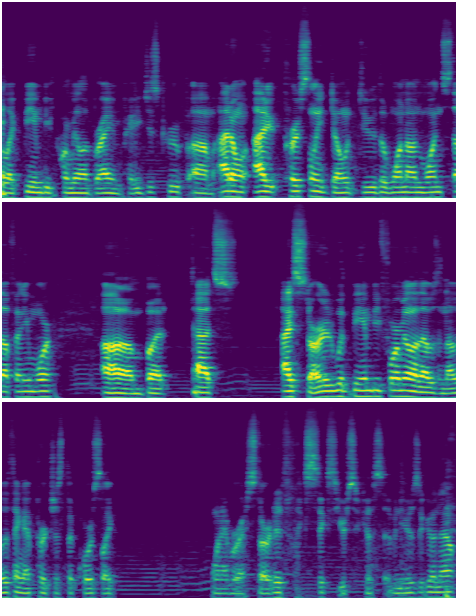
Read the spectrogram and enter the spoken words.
so like BNB Formula, Brian Page's group. Um, I don't I personally don't do the one-on-one stuff anymore. Um, but that's I started with BNB Formula. That was another thing. I purchased the course like whenever I started, like six years ago, seven years ago now.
